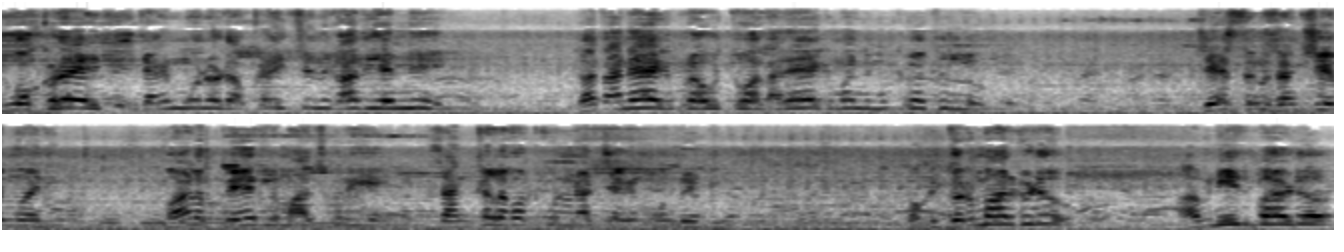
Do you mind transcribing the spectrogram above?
నువ్వు ఒక్కడే ఇచ్చి- జగన్మోహన్ రెడ్డి ఒక్కడే ఇచ్చింది కాదు ఇవన్నీ. గత అనేక ప్రభుత్వాలు అనేక మంది ముఖ్యమంత్రులు చేస్తున్న సంక్షేమం అని వాళ్ళ పేర్లు మార్చుకుని సంకల కొట్టుకున్నాడు జగన్మోహన్ రెడ్డి. ఒక దుర్మార్గుడు అవినీతిపరుడు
